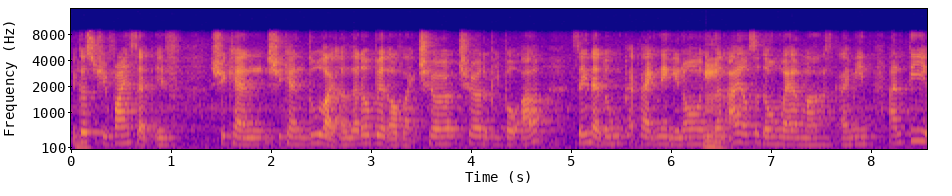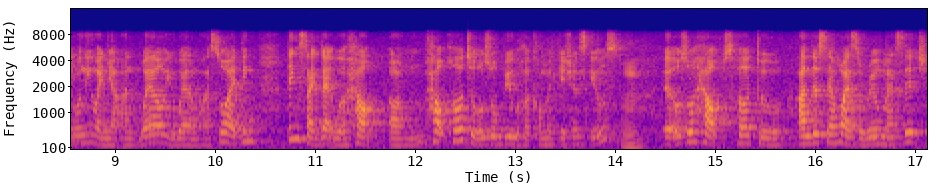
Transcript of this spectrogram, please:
because she finds that if she can she can do like a little bit of like cheer cheer the people up saying that don't panic you know even I also don't wear a mask. I mean auntie only when you're unwell you wear a mask. So I think things like that will help um, help her to also build her communication skills. Mm. it also helps her to understand what is the real message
